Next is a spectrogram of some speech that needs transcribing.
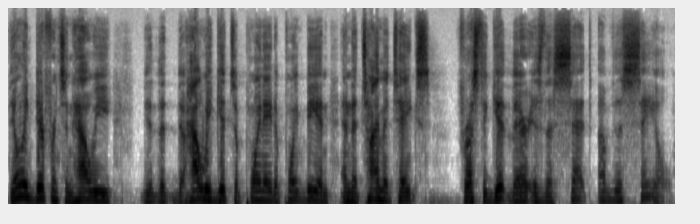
The only difference in how we the, the, how we get to point A to point B and, and the time it takes for us to get there is the set of the sail.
